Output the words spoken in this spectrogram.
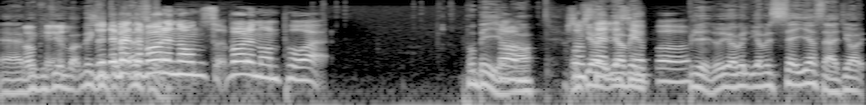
Eh, vilket Okej. ju, var- Så vilket, det, vänta, alltså, var, det någon, var det någon på, På bio som, ja. som Och jag- ställde jag sig vill- upp och... Precis, och jag vill, jag vill säga så här att jag,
